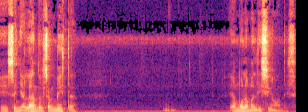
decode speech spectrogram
eh, señalando el salmista, amó la maldición, dice.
